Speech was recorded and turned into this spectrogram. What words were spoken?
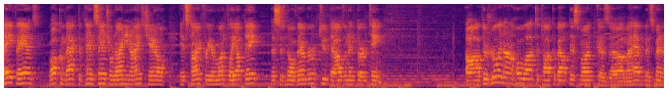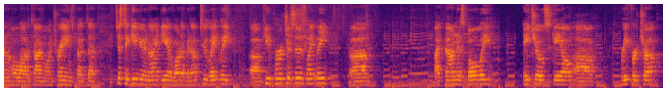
Hey fans, welcome back to Penn Central 99's channel. It's time for your monthly update. This is November 2013. Uh, there's really not a whole lot to talk about this month because um, I haven't been spending a whole lot of time on trains, but uh, just to give you an idea of what I've been up to lately, uh, a few purchases lately. Um, I found this Boley HO scale uh, reefer truck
